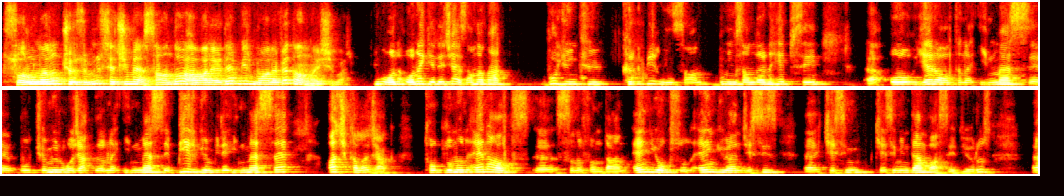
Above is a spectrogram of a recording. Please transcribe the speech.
sorunların çözümünü seçime, sandığa havale eden bir muhalefet anlayışı var. ona, ona geleceğiz ama bak bugünkü 41 insan bu insanların hepsi e, o yer altına inmezse bu kömür ocaklarına inmezse bir gün bile inmezse aç kalacak toplumun en alt e, sınıfından en yoksul en güvencesiz e, kesim kesiminden bahsediyoruz. E,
